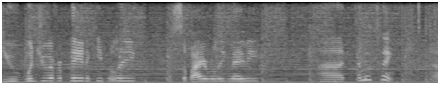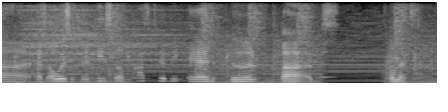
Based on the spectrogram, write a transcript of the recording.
you would you ever play in a keeper league, a survivor league maybe? Uh, tell me what you think. Uh, as always, a piece of positivity and good vibes. Until next time.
